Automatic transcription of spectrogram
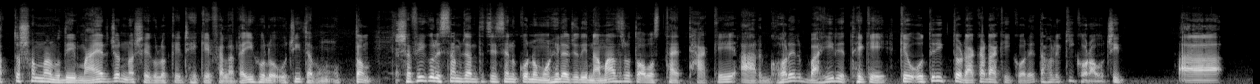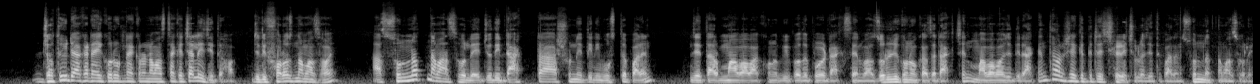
আত্মসম্মানবোধী মায়ের জন্য সেগুলোকে ঢেকে ফেলাটাই হলো উচিত এবং উত্তম। শফিকুল ইসলাম জানতে চেয়েছেন, কোনো মহিলা যদি নামাজরত অবস্থায় থাকে আর ঘরের বাহিরে থেকে কেউ অতিরিক্ত ডাকাডাকি করে, তাহলে কি করা উচিত? যতই ডাকাটাই করুক না কেন নামাজ তাকে চালিয়ে যেতে হবে যদি ফরজ নামাজ হয়, আর সুন্নত নামাজ হলে যদি ডাকটা শুনে তিনি বুঝতে পারেন যে তার মা বাবা কোনো বিপদে পড়ে ডাকছেন বা জরুরি কোনো কাজে ডাকছেন, মা বাবা যদি ডাকেন, তাহলে সেক্ষেত্রে ছেড়ে চলে যেতে পারেন সুন্নত নামাজ হলে।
